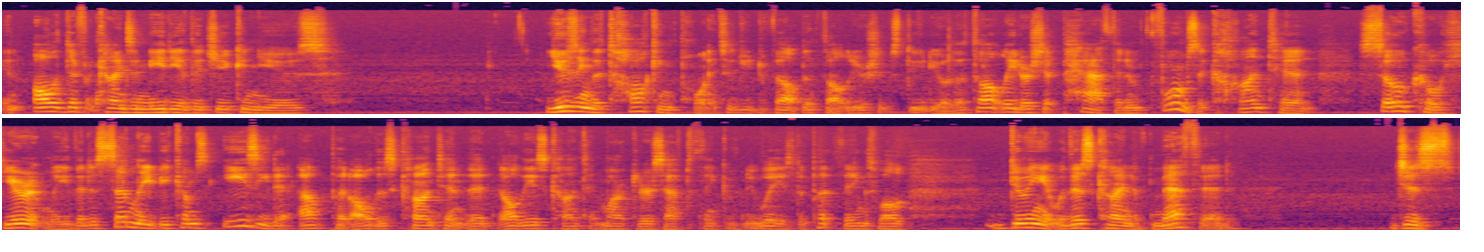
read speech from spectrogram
in all the different kinds of media that you can use using the talking points that you developed in Thought Leadership Studio, the thought leadership path that informs the content so coherently that it suddenly becomes easy to output all this content that all these content marketers have to think of new ways to put things. Well, doing it with this kind of method just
